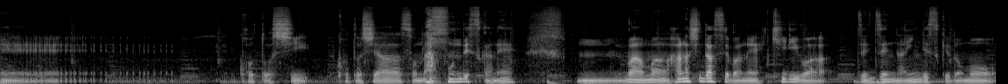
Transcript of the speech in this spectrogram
えー、今年今年はそんなもんですかね。うん、まあまあ話し出せばね、キリは全然ないんですけども、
